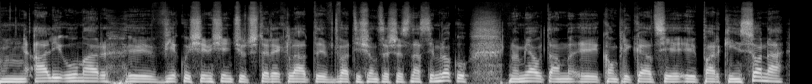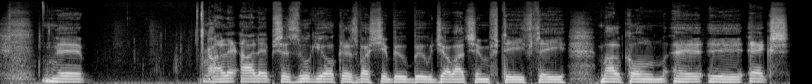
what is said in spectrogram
Mm, Ali umarł w wieku 74 lat w 2016 roku, no miał tam y, komplikacje y, Parkinsona y, ale, ale przez długi okres właśnie był, był działaczem w tej, w tej Malcolm X,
